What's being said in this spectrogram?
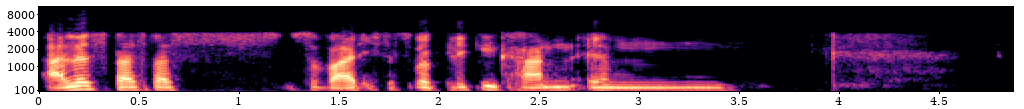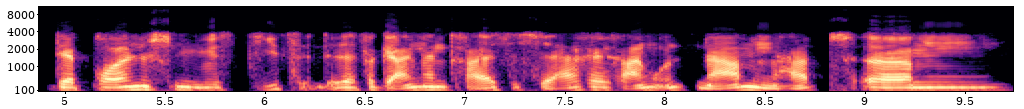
alles, was, was, soweit ich das überblicken kann, in der polnischen Justiz in der vergangenen 30 Jahre Rang und Namen hat, ähm,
